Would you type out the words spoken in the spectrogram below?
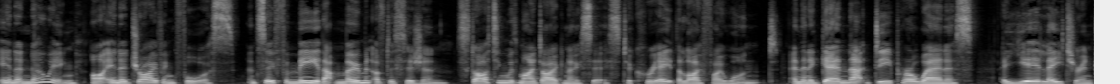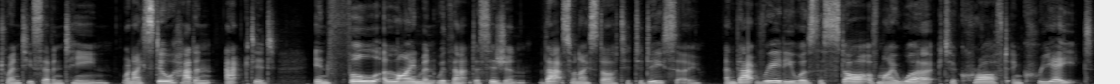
inner knowing, our inner driving force. And so for me, that moment of decision, starting with my diagnosis to create the life I want, and then again that deeper awareness a year later in 2017, when I still hadn't acted in full alignment with that decision, that's when I started to do so. And that really was the start of my work to craft and create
